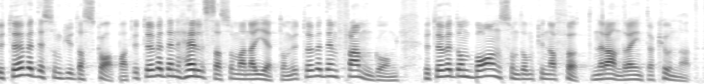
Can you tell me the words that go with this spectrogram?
utöver det som Gud har skapat, utöver den hälsa som han har gett dem, utöver den framgång, utöver de barn som de kunnat fött när andra inte har kunnat,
